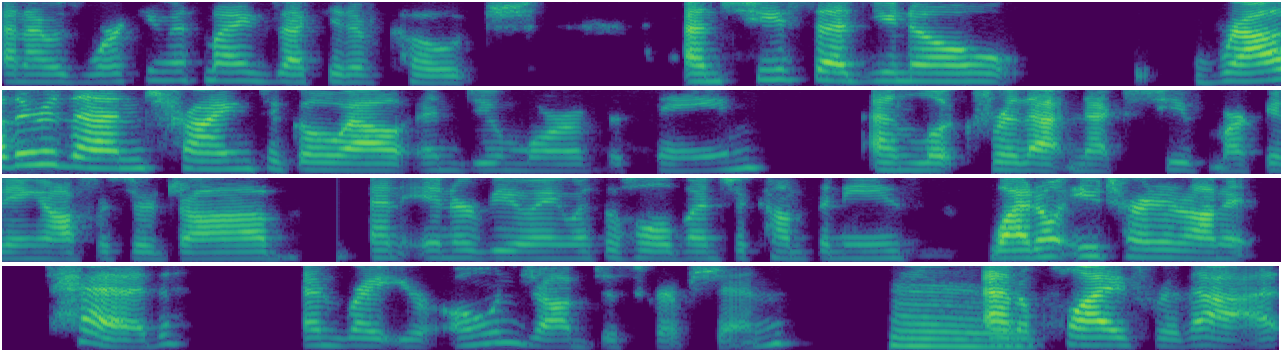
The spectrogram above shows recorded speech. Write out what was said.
and I was working with my executive coach and she said, you know, rather than trying to go out and do more of the same and look for that next chief marketing officer job and interviewing with a whole bunch of companies, why don't you turn it on its head and write your own job description and hmm. apply for that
